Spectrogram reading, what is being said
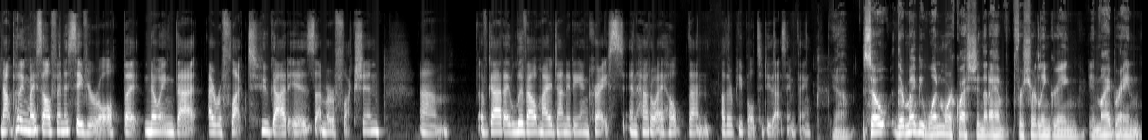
not putting myself in a savior role, but knowing that I reflect who God is. I'm a reflection um, of God. I live out my identity in Christ. And how do I help then other people to do that same thing? Yeah. So there might be one more question that I have for sure lingering in my brain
